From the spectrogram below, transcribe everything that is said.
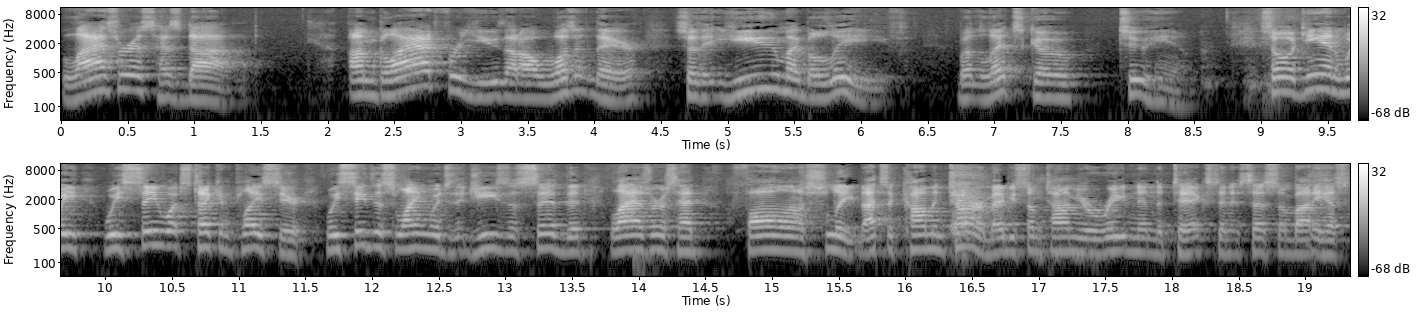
Lazarus has died. I'm glad for you that I wasn't there so that you may believe, but let's go to him. So again, we, we see what's taking place here. We see this language that Jesus said that Lazarus had fallen asleep. That's a common term. Maybe sometime you're reading in the text and it says somebody has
